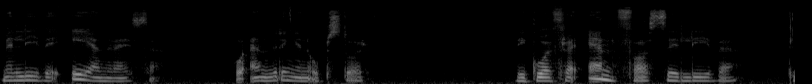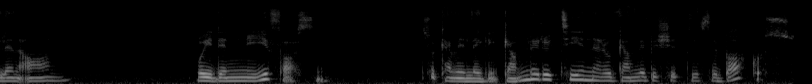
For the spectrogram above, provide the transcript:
Men livet er en reise, og endringene oppstår. Vi går fra én fase i livet til en annen. Og i den nye fasen så kan vi legge gamle rutiner og gamle beskyttelser bak oss.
